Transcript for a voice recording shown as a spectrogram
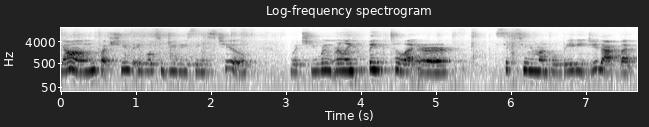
young, but she's able to do these things too, which you wouldn't really think to let your 16 month old baby do that, but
